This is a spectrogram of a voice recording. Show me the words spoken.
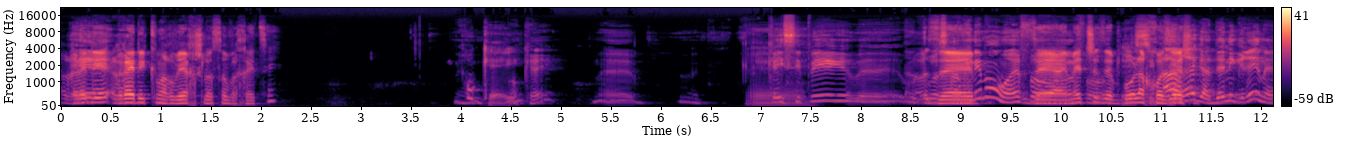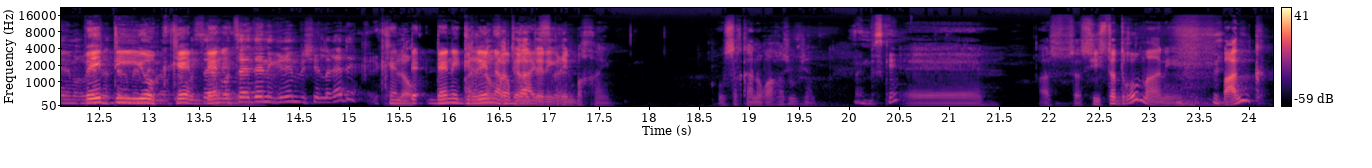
רדי- רדיק מרוויח 13 וחצי? אוקיי. אה, אה, KCP, אה, הוא זה- שכר מינימום או איפה? זה האמת? שזה בול. החוזה. אה, רגע, דני גרין אה, בדיוק. כן, רוצה- דני- גרין בשביל רדיק? כן, לא. דני אני גרין לא מוותר 14. על דני גרין בחיים. הוא שחקן נורא חשוב שם. אני מסכים. אה, אז שיסתדרו, מה אני? בנק?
